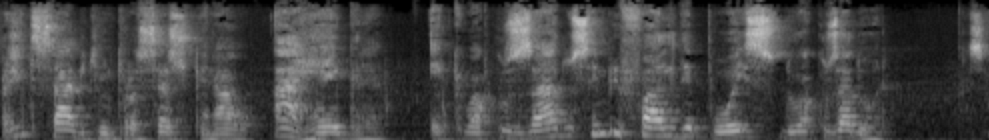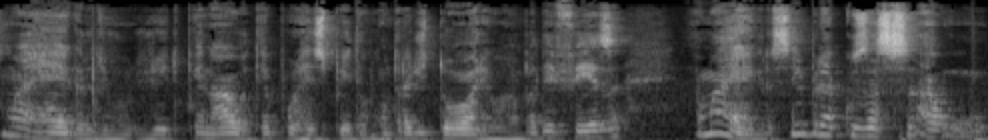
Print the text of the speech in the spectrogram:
a gente sabe que no processo penal a regra é que o acusado sempre fale depois do acusador. Essa é uma regra de direito penal, até por respeito ao contraditório, à ampla defesa, é uma regra. Sempre acusação,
